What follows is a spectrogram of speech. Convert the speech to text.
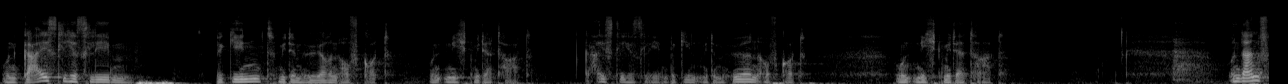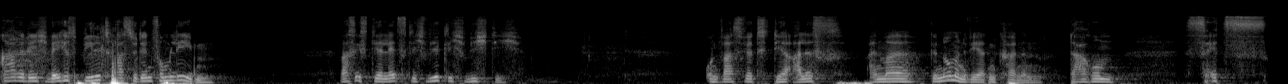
Und geistliches Leben beginnt mit dem Hören auf Gott und nicht mit der Tat. Geistliches Leben beginnt mit dem Hören auf Gott und nicht mit der Tat. Und dann frage dich, welches Bild hast du denn vom Leben? Was ist dir letztlich wirklich wichtig? Und was wird dir alles einmal genommen werden können? Darum Setz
